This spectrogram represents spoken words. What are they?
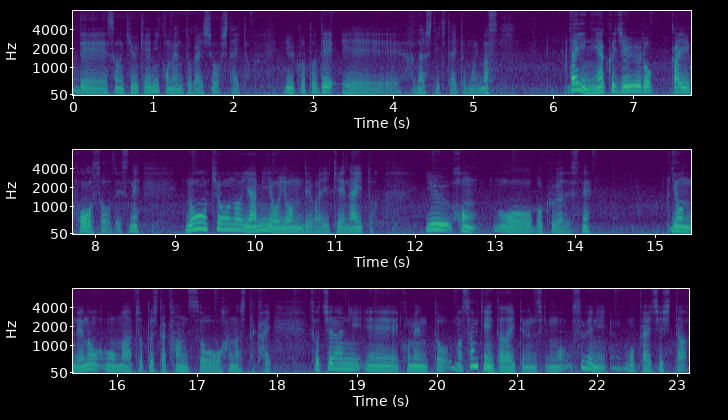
でその休憩にコメント返しをしたいということで、えー、話していきたいと思います。第216回放送ですね。農協の闇を読んではいけないという本を僕がですね読んでの、まあ、ちょっとした感想を話した回。そちらに、えー、コメント、まあ、3件頂いてるんですけどもすでにお返しした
